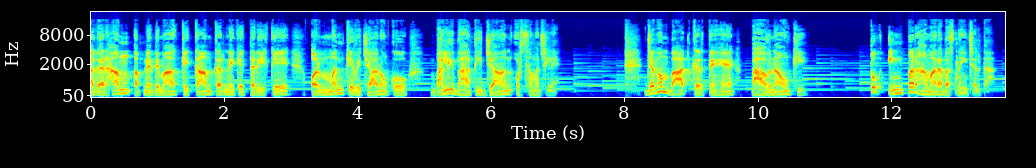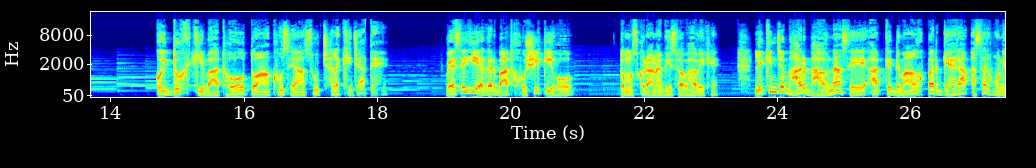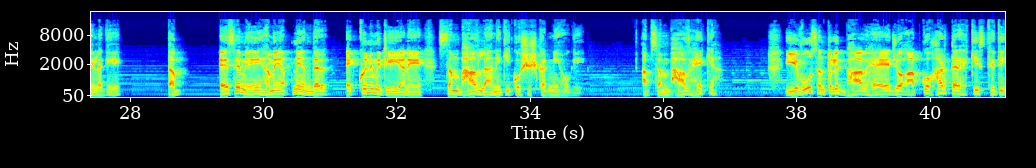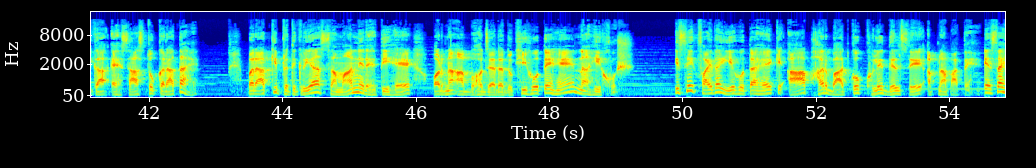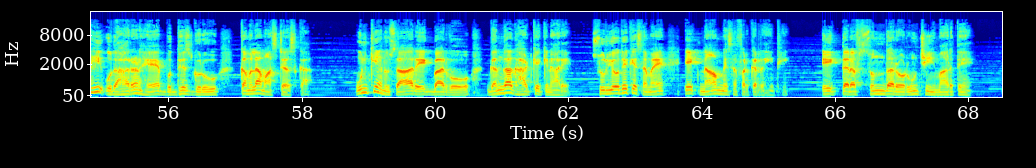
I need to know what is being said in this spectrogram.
अगर हम अपने दिमाग के काम करने के तरीके और मन के विचारों को भली भांति जान और समझ लें। जब हम बात करते हैं भावनाओं की तो इन पर हमारा बस नहीं चलता। कोई दुख की बात हो तो आँखों से आँसू छलक ही जाते हैं। वैसे ही अगर बात खुशी की हो तो मुस्कुराना भी स्वाभाविक है। लेकिन जब हर भावना से आपके दिमाग पर गहरा असर होने लगे, तब ऐसे में हमें अपने अंदर इक्विनिमिटी यानी संभाव लाने की कोशिश करनी होगी। अब संभाव है क्या? ये वो संतुलित भाव है जो आपको हर तरह की स्थिति का एहसास तो कराता है, पर आपकी प्रतिक्रिया सामान्य रहती है और ना आप बहुत ज़्यादा दुखी होते हैं, ना ही खुश। इससे एक फ़ायदा यह होता है कि आप हर बात को खुले दिल से अपना पाते हैं। ऐसा ही उदाहरण है बुद्धिस्ट गुरु कमला मास्टर्स का। उनके अनुसार एक बार वो गंगा घाट के किनारे सूर्योदय के समय एक नाव में सफ़र कर रही थी। एक तरफ़ सुंदर और ऊँची इमारतें,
